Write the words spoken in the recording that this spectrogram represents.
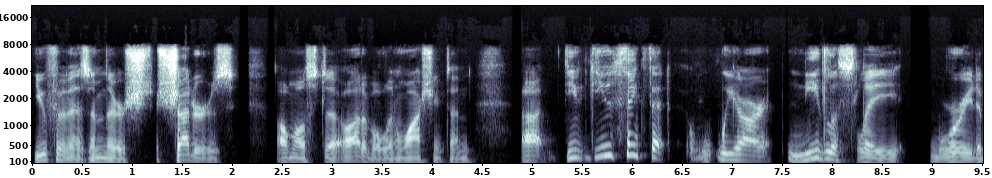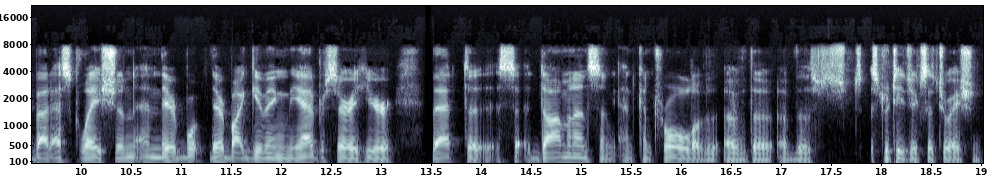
euphemism, there are sh- shudders almost uh, audible in Washington. Uh, do you do you think that we are needlessly worried about escalation and thereby, thereby giving the adversary here that uh, dominance and, and control of, of the of the strategic situation?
